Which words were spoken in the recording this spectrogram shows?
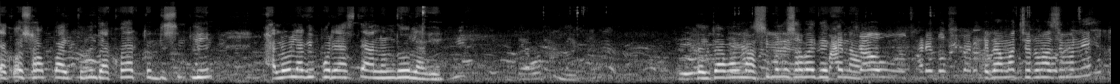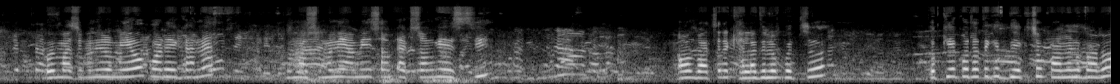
দেখো সব পাই তুমি দেখো একটা ডিসিপ্লিন ভালো লাগে পরে আসতে আনন্দও লাগে। এটা আমার মাসিমণি সবাই দেখে নাও। এটা আমার ছোট মাসিমণি। ওই মাসিমণির মেয়েও পড়ে এখানে। মাসিমণি, আমি সব একসঙ্গে এসেছি। আমার বাচ্চারা খেলাধুলো করছে। তো কে কোথা থেকে দেখছ কমেন্ট করো।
